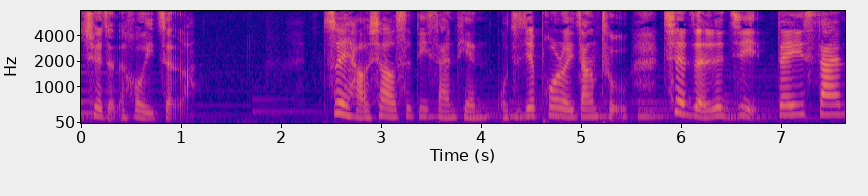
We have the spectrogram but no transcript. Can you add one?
确诊的后遗症啦。最好笑的是第三天，我直接 po 了一张图，确诊日记 day 三。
